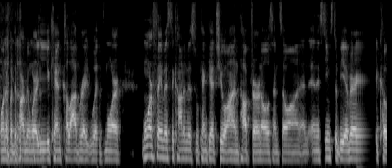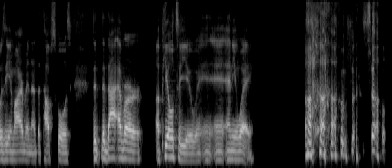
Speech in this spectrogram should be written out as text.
wonderful department where you can collaborate with more more famous economists who can get you on top journals and so on." And and it seems to be a very cozy environment at the top schools. Did, did that ever appeal to you in, in any way? Um, so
